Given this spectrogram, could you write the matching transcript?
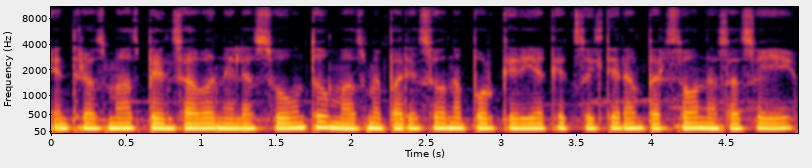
Mientras más pensaba en el asunto, más me pareció una porquería que existieran personas así.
